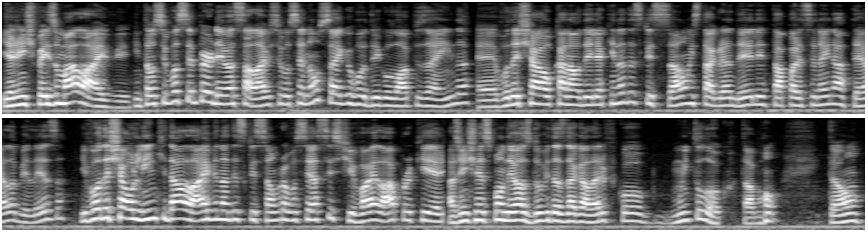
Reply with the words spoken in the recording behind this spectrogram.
e a gente fez uma live. Então se você perdeu essa live, se você não segue o Rodrigo Lopes ainda, é, vou deixar o canal dele aqui na descrição, o Instagram dele tá aparecendo aí na tela, beleza? E vou deixar o link da live na descrição para você assistir. Vai lá, porque a gente respondeu as dúvidas da galera e ficou muito louco, tá bom? Então,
